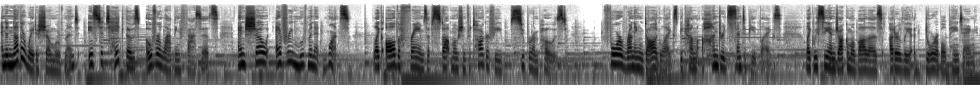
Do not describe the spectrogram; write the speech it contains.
And another way to show movement is to take those overlapping facets and show every movement at once, like all the frames of stop motion photography superimposed. four running dog legs become a hundred centipede legs, like we see in Giacomo Balla's utterly adorable painting,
